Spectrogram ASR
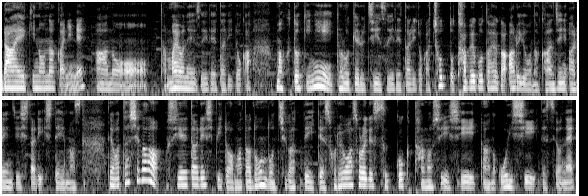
卵液の中にねあのマヨネーズ入れたりとか巻く時にとろけるチーズ入れたりとかちょっと食べ応えがあるような感じにアレンジしたりしています。で私が教えたレシピとはまたどんどん違っていてそれはそれですっごく楽しいしあの美味しいですよね。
